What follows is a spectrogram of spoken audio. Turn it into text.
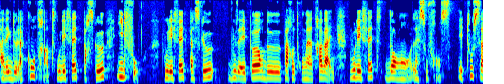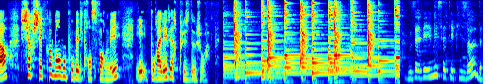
avec de la contrainte, vous les faites parce que il faut. Vous les faites parce que vous avez peur de ne pas retrouver un travail. Vous les faites dans la souffrance. Et tout ça, cherchez comment vous pouvez le transformer et pour aller vers plus de joie. cet épisode,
